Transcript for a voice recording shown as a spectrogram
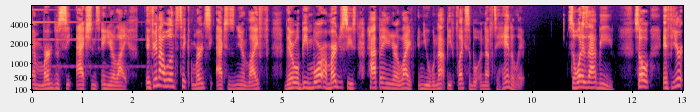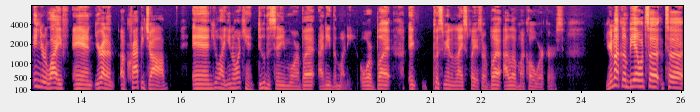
emergency actions in your life. If you're not willing to take emergency actions in your life, there will be more emergencies happening in your life and you will not be flexible enough to handle it. So, what does that mean? So, if you're in your life and you're at a, a crappy job and you're like, you know, I can't do this anymore, but I need the money, or but it puts me in a nice place, or but I love my coworkers. You're not going to be able to to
